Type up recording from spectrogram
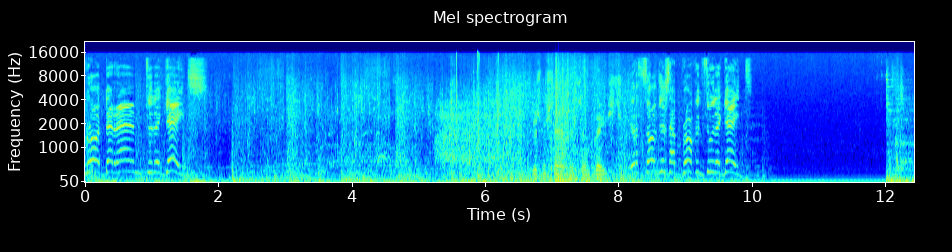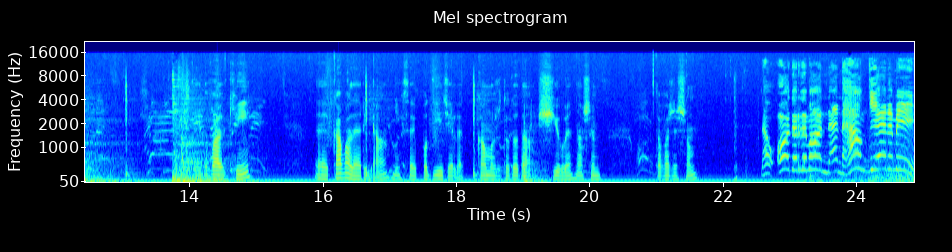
brought the ram to the gates! Już myślałem, wyjść. Your soldiers have broken through the gate! Do walki. E, Kawaleria, niech sobie podjedzie lekko, może to doda siły naszym towarzyszom. Now order them on and hound the enemy!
